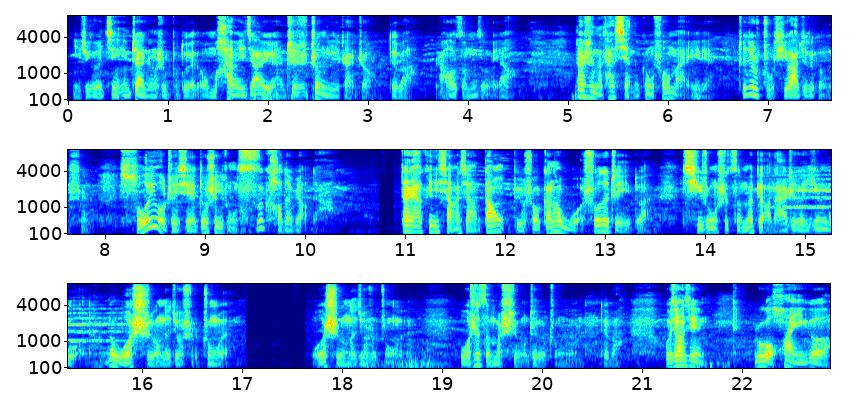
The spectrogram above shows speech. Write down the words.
你这个进行战争是不对的。我们捍卫家园，这是正义战争，对吧？然后怎么怎么样？但是呢，它显得更丰满一点，这就是主题挖掘的更深。所有这些都是一种思考的表达。大家可以想想，当比如说刚才我说的这一段，其中是怎么表达这个因果的？那我使用的就是中文。我使用的就是中文，我是怎么使用这个中文的，对吧？我相信，如果换一个，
